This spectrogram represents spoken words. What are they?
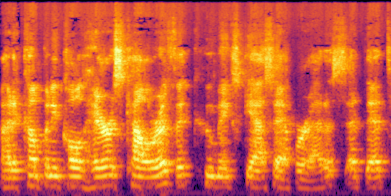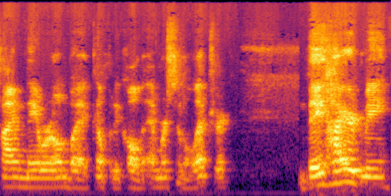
I had a company called Harris Calorific who makes gas apparatus. At that time, they were owned by a company called Emerson Electric. They hired me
